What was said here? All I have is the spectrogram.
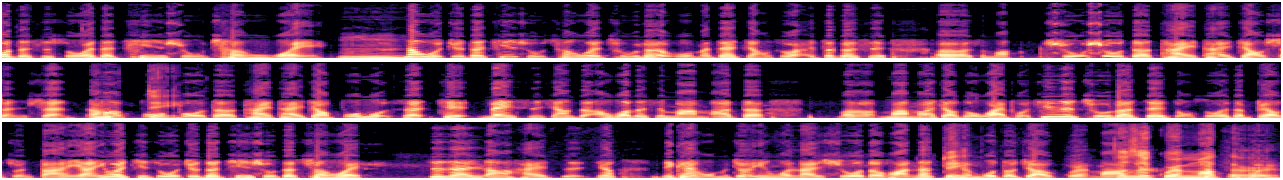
或者是所谓的亲属称谓，嗯，那我觉得亲属称谓除了我们在讲说，哎，这个是呃什么叔叔的太太叫婶婶，然后伯伯的太太叫伯母，所以类似像这啊，或者是妈妈的呃妈妈叫做外婆。其实除了这种所谓的标准答案一样，因为其实我觉得亲属的称谓是在让孩子就你看，我们就英文来说的话，那全部都叫 grandma，都是 grandmother，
